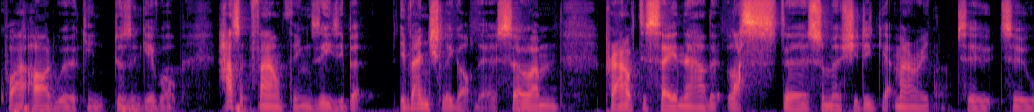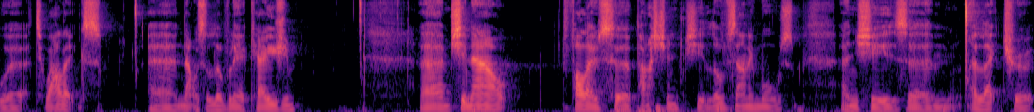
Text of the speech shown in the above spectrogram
quite hardworking, doesn't give up, hasn't found things easy, but eventually got there. So I'm proud to say now that last uh, summer she did get married to to uh, to Alex, and that was a lovely occasion. Um, she now follows her passion. She loves animals, and she's um, a lecturer at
